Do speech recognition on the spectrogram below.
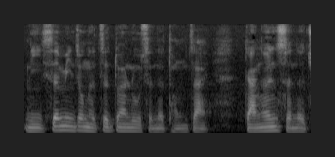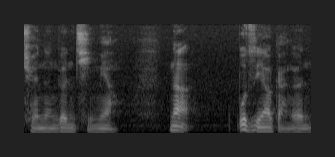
你生命中的这段路神的同在，感恩神的全能跟奇妙。那不只要感恩，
